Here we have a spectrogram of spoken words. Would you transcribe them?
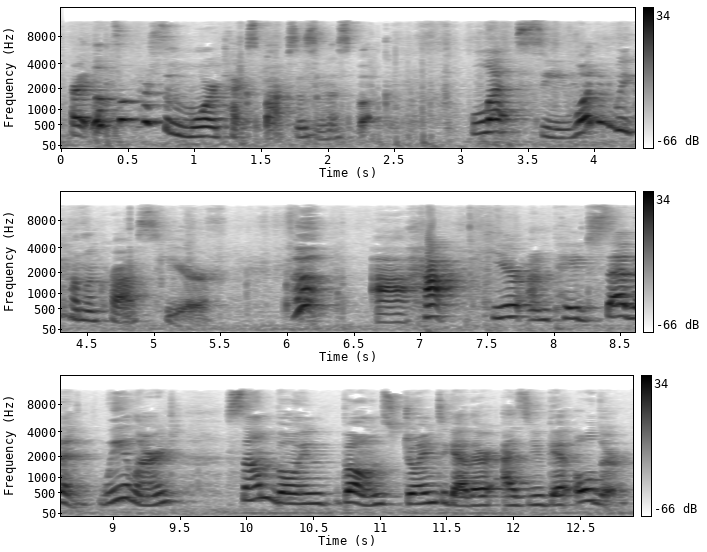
All right, let's look some more text boxes in this book. Let's see, what did we come across here? Aha! Here on page seven, we learned some bone, bones join together as you get older.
